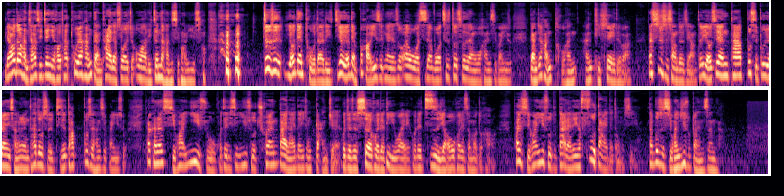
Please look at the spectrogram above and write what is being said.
聊得很长时间以后，他突然很感慨的说一句：“哇，你真的很喜欢艺术。”就是有点土的，你就有点不好意思跟人说：“哎，我是我是做策展，我很喜欢艺术。”感觉很土，很很 c l i 对吧？但事实上都是这样，就有些人他不是不愿意承认，他就是其实他不是很喜欢艺术，他可能喜欢艺术或者一些艺术圈带来的一种感觉，或者是社会的地位或者自由或者什么都好，他是喜欢艺术的带来的一些附带的东西，他不是喜欢艺术本身的。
